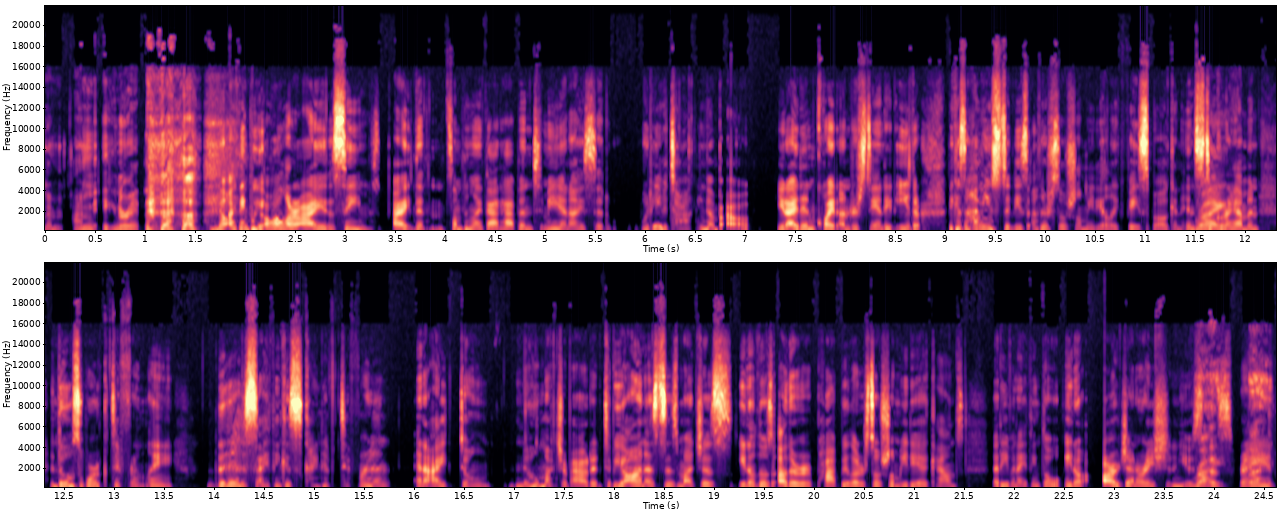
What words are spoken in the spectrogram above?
I'm, I'm ignorant No, I think we all are. I same. I th- something like that happened to me, and I said, "What are you talking about?" You know, I didn't quite understand it either because I'm used to these other social media like Facebook and Instagram, and and those work differently. This, I think, is kind of different, and I don't know much about it to be honest. As much as you know, those other popular social media accounts that even I think the you know our generation uses, right? right,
